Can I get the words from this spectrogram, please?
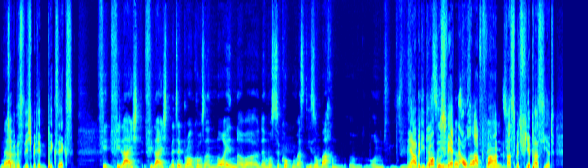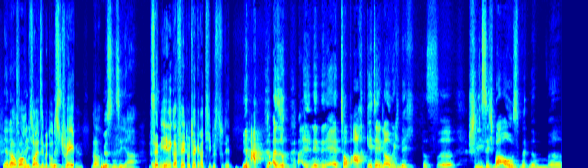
Na, Zumindest nicht mit dem Pick 6. Vi- Vielleicht, vielleicht mit den Broncos an neuen, aber da musst du gucken, was die so machen. Und wie, Ja, aber die Broncos sehen, werden auch abwarten, fällt. was mit 4 passiert. Ja, Warum, sollen sie mit uns müssen, traden? Ne? Müssen sie ja. Sam Also- Ehlinger fällt unter Garantie bis zu denen. Also in den den Top 8 geht er, glaube ich, nicht. Das äh, schließe ich mal aus mit einem, äh,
